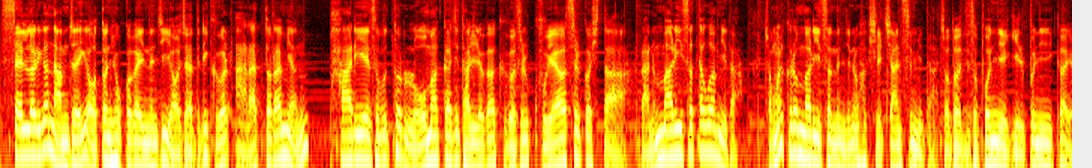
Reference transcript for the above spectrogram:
샐러리가 남자에게 어떤 효과가 있는지 여자들이 그걸 알았더라면 파리에서부터 로마까지 달려가 그것을 구해왔을 것이다 라는 말이 있었다고 합니다. 정말 그런 말이 있었는지는 확실치 않습니다. 저도 어디서 본 얘기일 뿐이니까요.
